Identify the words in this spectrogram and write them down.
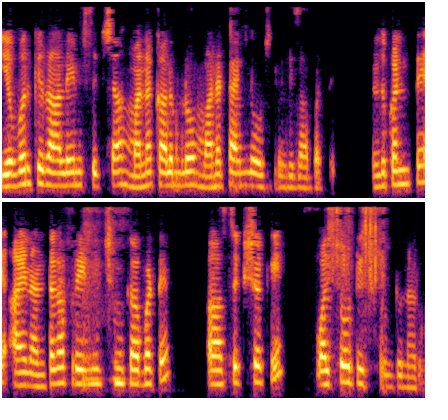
ఎవరికి రాలేని శిక్ష మన కాలంలో మన టైంలో వస్తుంది కాబట్టి. ఎందుకంటే ఆయన అంతగా ప్రేమించింది కాబట్టి ఆ శిక్షకి వాళ్ళు చోటు ఇచ్చుకుంటున్నారు.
